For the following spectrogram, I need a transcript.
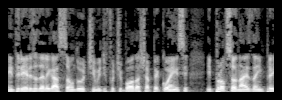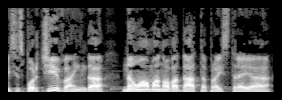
entre eles a delegação do time de futebol da Chapecoense e profissionais da imprensa esportiva. Ainda não há uma nova data para a estreia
